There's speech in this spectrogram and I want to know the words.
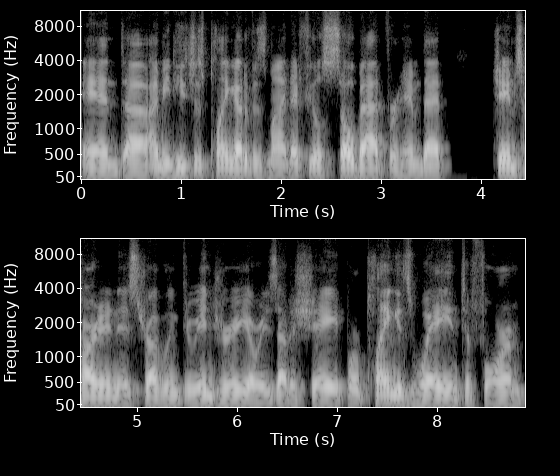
And uh, I mean, he's just playing out of his mind. I feel so bad for him that James Harden is struggling through injury or he's out of shape or playing his way into form.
